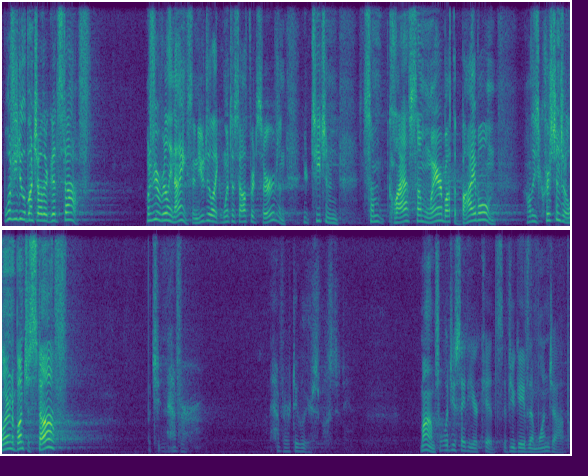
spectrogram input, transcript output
What if you do a bunch of other good stuff? What if you're really nice and you do like went to Southbridge Serves and you're teaching some class somewhere about the Bible and all these Christians are learning a bunch of stuff, but you never, never do what you're supposed to do. Moms, what would you say to your kids if you gave them one job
